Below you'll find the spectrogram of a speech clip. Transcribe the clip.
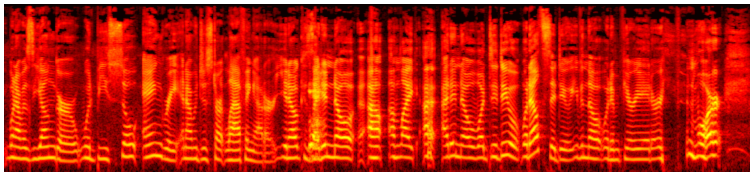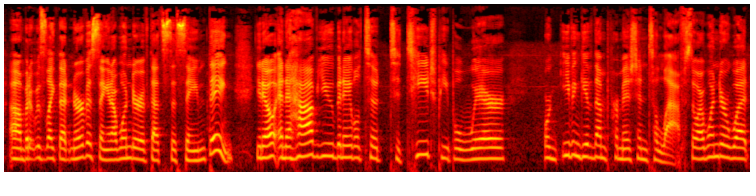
when i was younger would be so angry and i would just start laughing at her you know because i didn't know uh, i'm like I, I didn't know what to do what else to do even though it would infuriate her even more. Um, but it was like that nervous thing and i wonder if that's the same thing you know? And have you been able to to teach people where or even give them permission to laugh? So i wonder what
